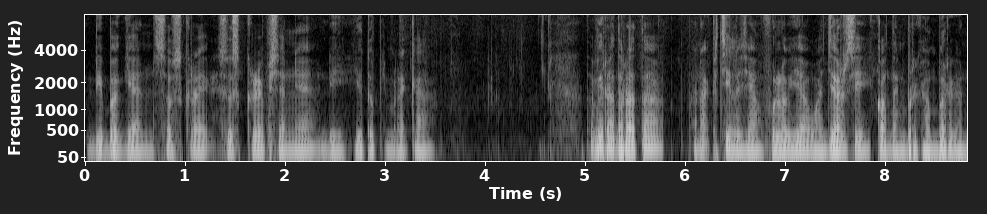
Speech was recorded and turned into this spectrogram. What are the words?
di bagian subscribe subscriptionnya di YouTube mereka. Tapi rata-rata anak kecil sih yang follow ya wajar sih konten bergambar kan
